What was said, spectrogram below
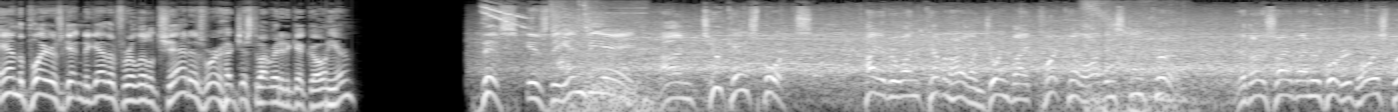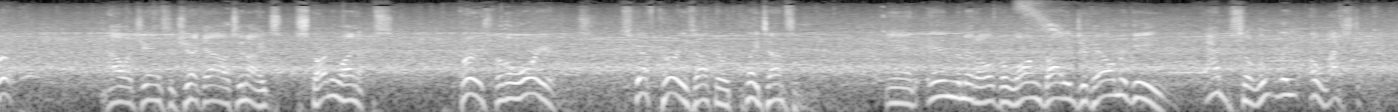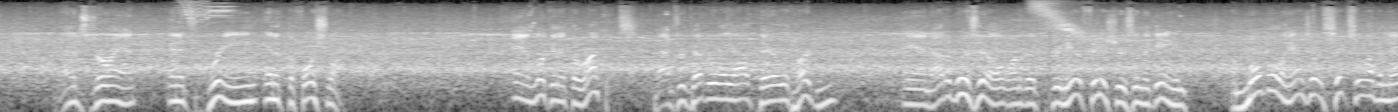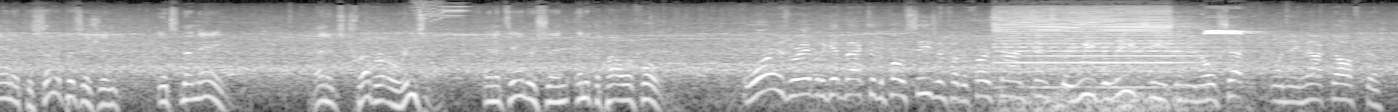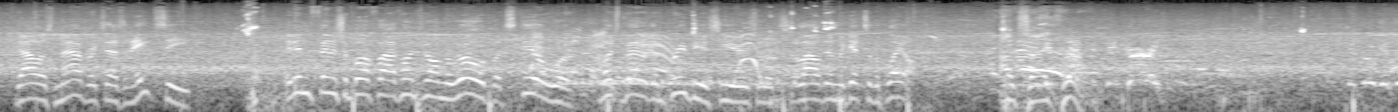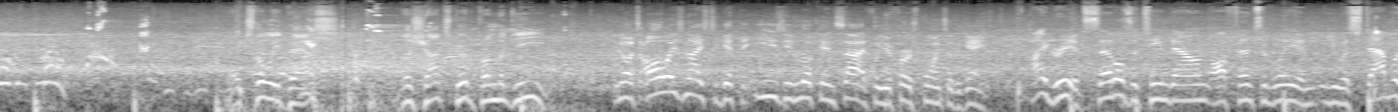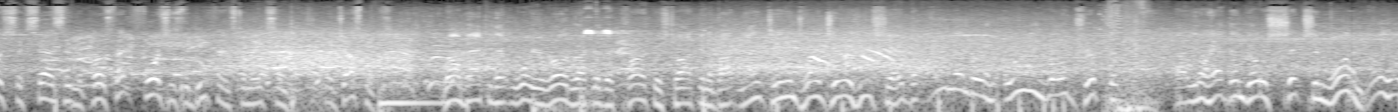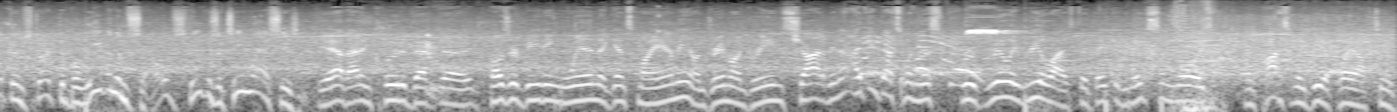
And the players getting together for a little chat as we're just about ready to get going here. This is the NBA on 2K Sports. Hi, everyone. Kevin Harlan, joined by Clark Kellogg and Steve Kerr, with our sideline reporter, Doris Burke. Now a chance to check out tonight's starting lineups. First for the Warriors, Steph Curry's out there with Klay Thompson. And in the middle, the long-bodied JaVale McGee. Absolutely elastic. That's Durant, and it's Green in at the four slot. And looking at the Rockets, Patrick Beverley out there with Harden. And out of Brazil, one of the premier finishers in the game, a mobile and agile 6'11 man at the center position, it's Nene. Then it's Trevor Ariza, and it's Anderson in at the power forward. The Warriors were able to get back to the postseason for the first time since the We Believe season in 07 when they knocked off the Dallas Mavericks as an eight seed. They didn't finish above 500 on the road, but still were much better than previous years, which allowed them to get to the playoffs. Outside Curry. Makes the lead pass. The shot's good from McGee. You know, it's always nice to get the easy look inside for your first points of the game. I agree. It settles a team down offensively, and you establish success in the post. That forces the defense to make some adjustments. Well, back to that Warrior Road record that Clark was talking about, 19 and 22, as you said. But I remember an early road trip that, uh, you know, had them go 6 and 1. Really helped them start to believe in themselves. Steve was a team last season. Yeah, that included that uh, buzzer-beating win against Miami on Draymond Green's shot. I mean, I think that's when this group really realized that they could make some noise and possibly be a playoff team.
